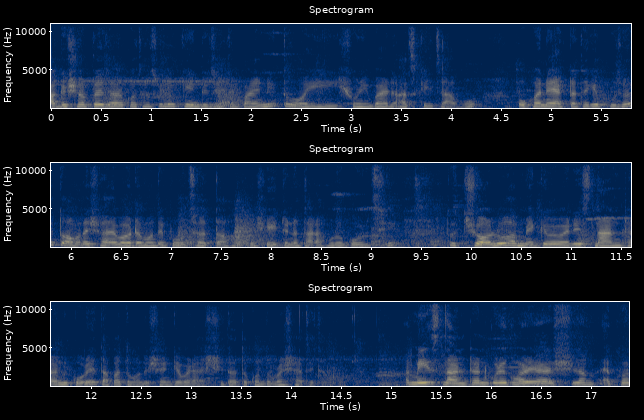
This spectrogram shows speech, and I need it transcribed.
আগের সপ্তাহে যাওয়ার কথা ছিল, কিন্তু যেতে পারিনি, তো এই শনিবার আজকে যাব। ওখানে একটা থেকে পুজো তো আমাদের সাড়ে বারোটার মধ্যে পৌঁছাতে হবে, সেই জন্য তাড়াহুড়ো করছি। তো চলো, আমি একেবারে স্নান টান করে তারপর তোমাদের সঙ্গে আবার আসছি, ততক্ষণ তোমরা সাথে থাকো। আমি স্নান টান করে ঘরে আসলাম, এখন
